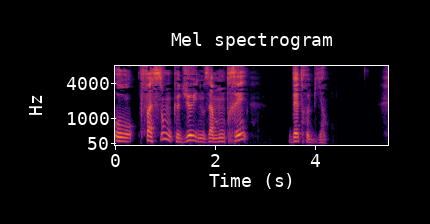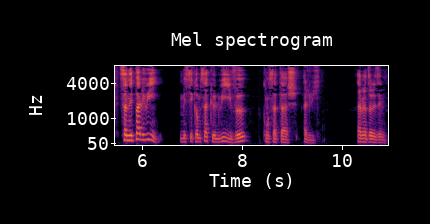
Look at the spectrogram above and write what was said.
aux façons que Dieu il nous a montré d'être bien. Ça n'est pas lui, mais c'est comme ça que lui, il veut qu'on s'attache à lui. À bientôt les amis.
